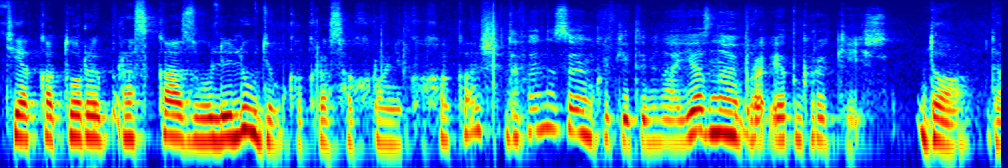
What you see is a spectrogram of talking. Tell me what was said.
те, которые рассказывали людям как раз о хрониках Акаши. Давай назовем какие-то имена. Я знаю про Эдгара Кейси. Да, да.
